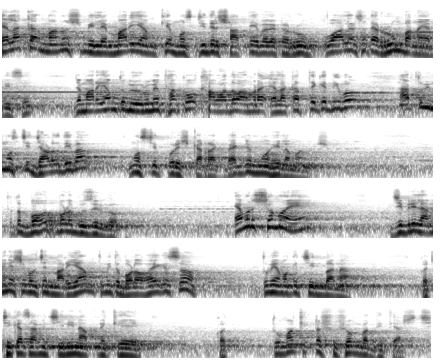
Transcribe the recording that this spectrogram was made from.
এলাকার মানুষ মিলে মারিয়ামকে মসজিদের সাথে এভাবে একটা রুম, ওয়ালের সাথে রুম বানাইয়া দিছে যে, মারিয়াম, তুমি রুমে থাকো, খাওয়া দাওয়া আমরা এলাকার থেকে দিব, আর তুমি মসজিদ ঝাড়ু দিবা। মসজিদ পরিষ্কার রাখবে, একজন মহিলা মানুষ। তো তো বহুত বড় বুজুর্গ। এমন সময়ে জিবরিল আমিন এসে বলছেন, মারিয়াম, তুমি তো বড় হয়ে গেছো, তুমি আমাকে চিনবা না। ঠিক আছে, আমি চিনি না আপনি কে, তোমাকে একটা সুসংবাদ দিতে আসছি।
